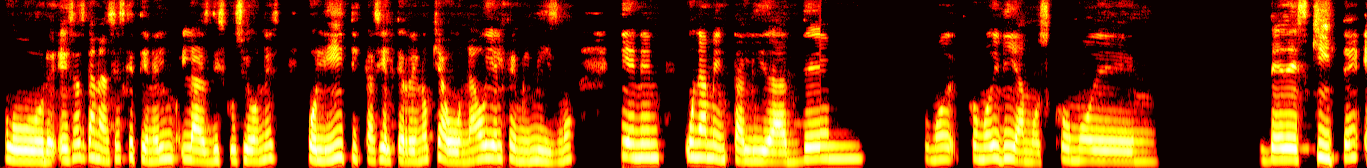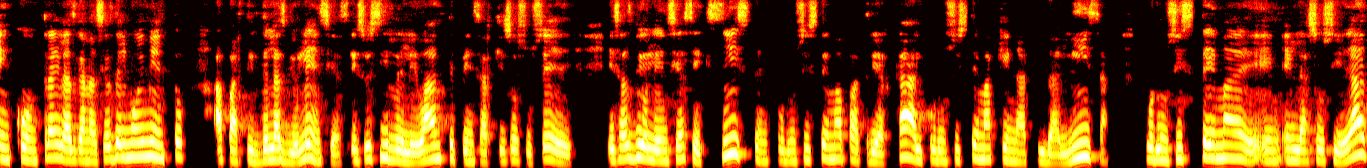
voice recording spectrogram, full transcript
por esas ganancias que tienen las discusiones políticas y el terreno que abona hoy el feminismo, tienen una mentalidad de, ¿cómo, diríamos? Como de, de desquite en contra de las ganancias del movimiento a partir de las violencias. Eso es irrelevante pensar que eso sucede. Esas violencias existen por un sistema patriarcal, por un sistema que naturaliza, por un sistema en, en, la sociedad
